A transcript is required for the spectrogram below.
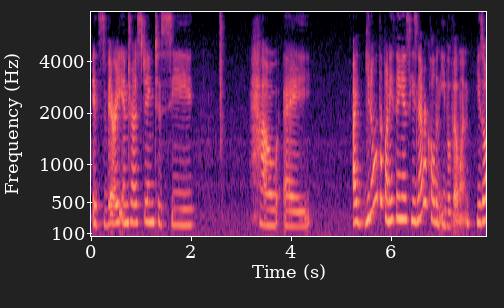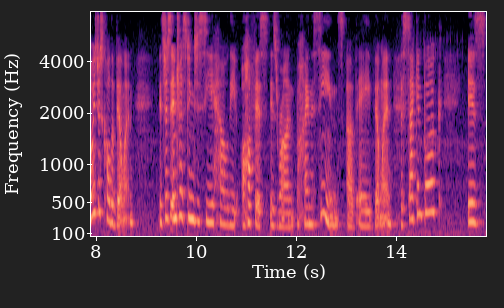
It's very interesting to see how a I you know what the funny thing is? He's never called an evil villain. He's always just called a villain. It's just interesting to see how the office is run behind the scenes of a villain. The second book is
